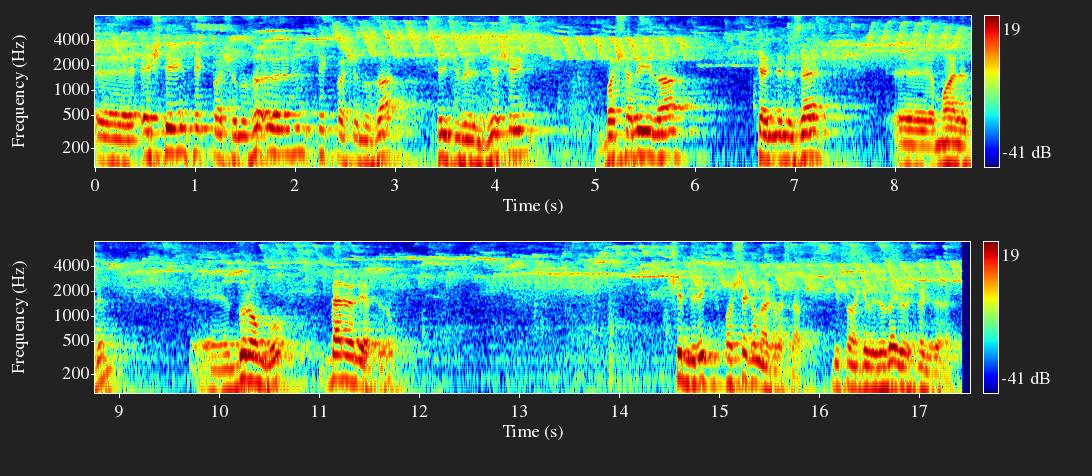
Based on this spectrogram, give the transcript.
e, eşleyin, tek başınıza öğrenin, tek başınıza tecrübenizi yaşayın. Başarıyı da kendinize e, mal edin. E, durum bu. Ben öyle yapıyorum. Şimdilik hoşçakalın arkadaşlar. Bir sonraki videoda görüşmek üzere.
